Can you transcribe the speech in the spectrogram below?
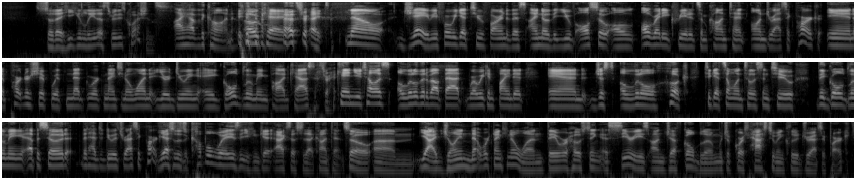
so that he can lead us through these questions. I have the con. Okay. That's right. Now, Jay, before we get too far into this, I know that you've also all, already created some content on Jurassic Park in partnership with Network 1901. You're doing a Goldbluming podcast. That's right. Can you tell us a little bit about that, where we can find it, and just a little hook to get someone to listen to the Goldbluming episode that had to do with Jurassic Park? Yeah, so there's a couple ways that you can get access to that content. So, um, yeah, I joined Network 1901. They were hosting a series on Jeff Goldblum, which of course has to include Jurassic Park.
